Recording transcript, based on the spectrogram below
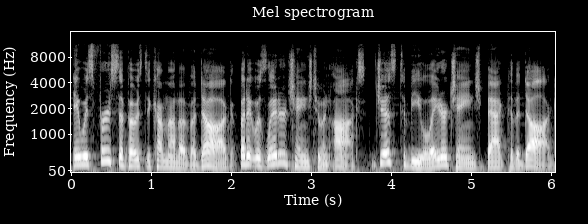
It was first supposed to come out of a dog, but it was later changed to an ox, just to be later changed back to the dog.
